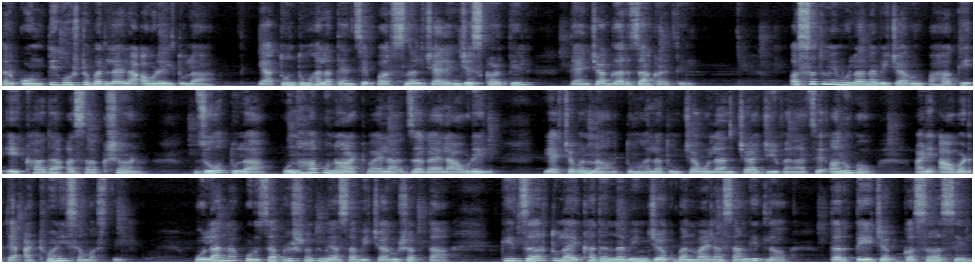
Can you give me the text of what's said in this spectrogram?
तर कोणती गोष्ट बदलायला आवडेल तुला? यातून तुम्हाला त्यांचे पर्सनल चॅलेंजेस कळतील त्यांच्या गरजा कळतील. असं तुम्ही मुलांना विचारून पहा की एखादा असा क्षण जो तुला पुन्हा पुन्हा आठवायला जगायला आवडेल याच्यावरनं तुम्हाला तुमच्या मुलांच्या जीवनाचे अनुभव आणि आवडत्या आठवणी समजतील. मुलांना पुढचा प्रश्न तुम्ही असा विचारू शकता की जर तुला एखादं नवीन जग बनवायला सांगितलं तर ते जग कसं असेल?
